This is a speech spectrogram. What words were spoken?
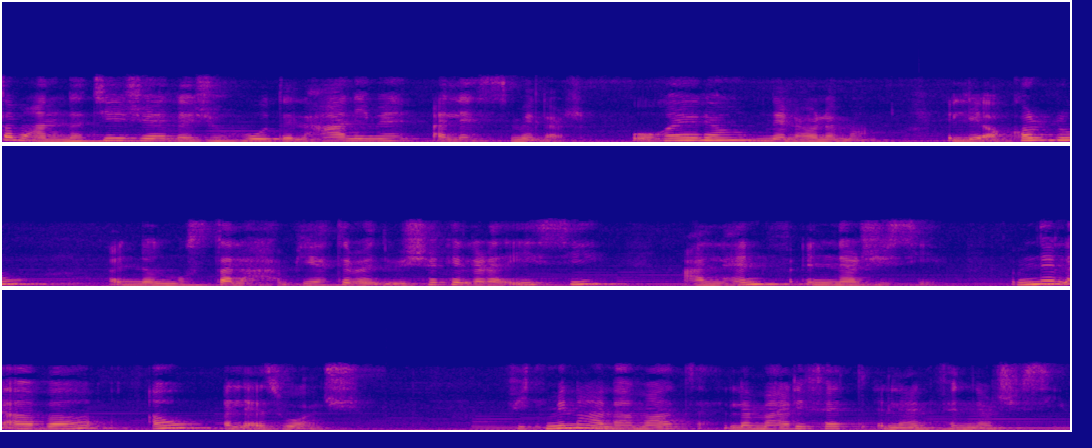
طبعا نتيجة لجهود العالمة أليس ميلر وغيرها من العلماء اللي أقروا أن المصطلح بيعتمد بشكل رئيسي على العنف النرجسي من الآباء أو الأزواج. في ثمان علامات لمعرفة العنف النرجسي.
